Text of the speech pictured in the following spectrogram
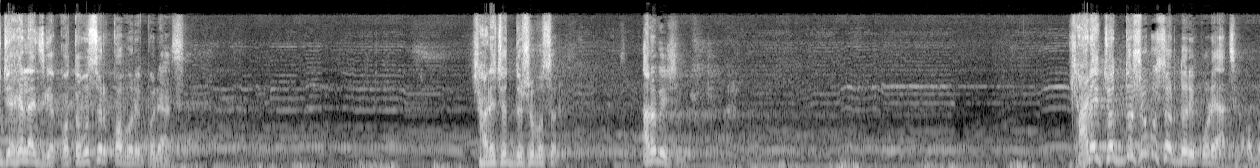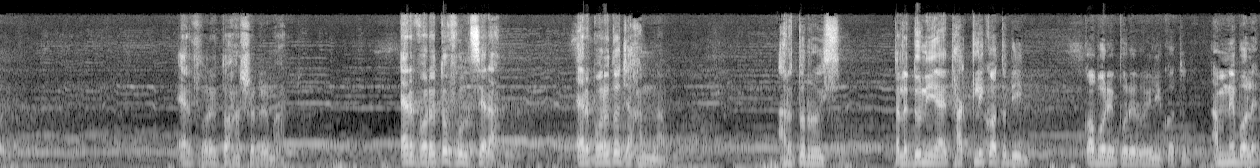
জাহেল আজকে কত বছর কবরে পড়ে আছে? সাড়ে চোদ্দশো বছর। আরও বেশি। সাড়ে চোদ্দশো বছর ধরে পড়ে আছে কবরে। এরপরে তো হাসরের মাঠ। এরপরে তো ফুলসেরা এরপরে তো জাহান্নাম। আর তো রইছে। তাহলে দুনিয়ায় থাকলি কতদিন? কবরে পড়ে রইলি কতদিন? আপনি বলেন,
